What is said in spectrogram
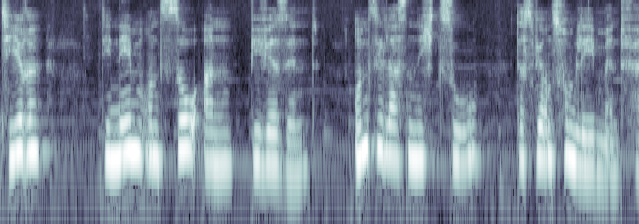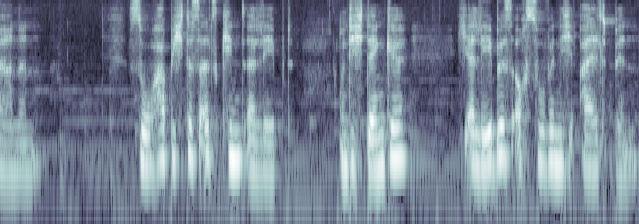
Tiere, die nehmen uns so an, wie wir sind. Und sie lassen nicht zu, dass wir uns vom Leben entfernen. So habe ich das als Kind erlebt. Und ich denke, ich erlebe es auch so, wenn ich alt bin.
